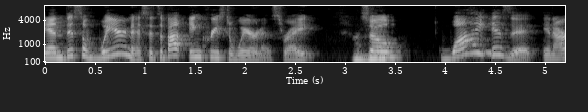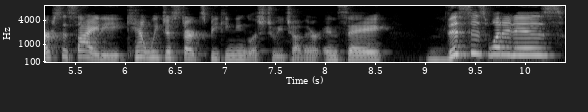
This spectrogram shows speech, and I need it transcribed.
And this awareness, it's about increased awareness, right? Mhm. So, why is it in our society can't we just start speaking English to each other and say, this is what it is,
